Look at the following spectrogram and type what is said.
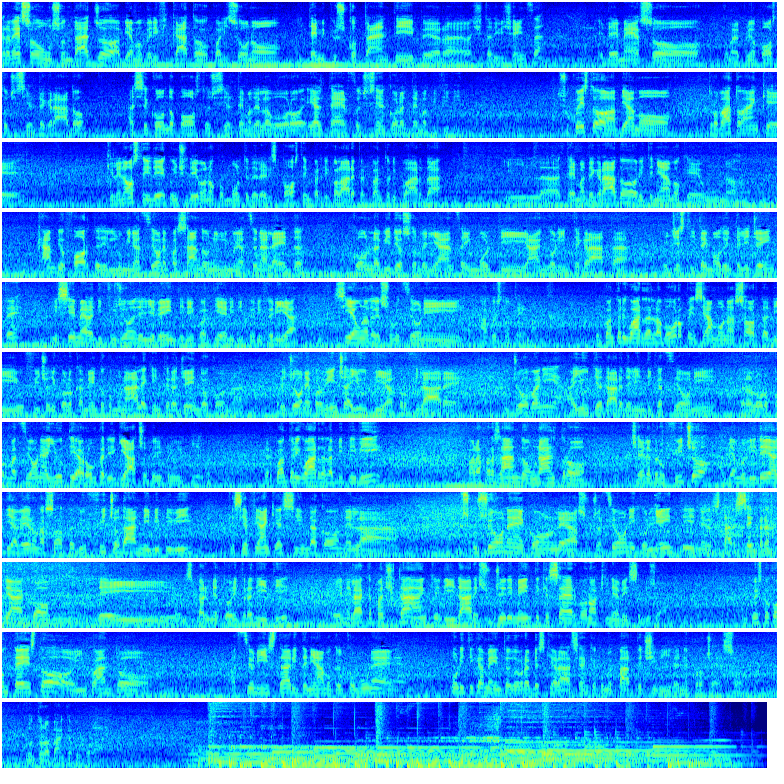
Attraverso un sondaggio abbiamo verificato quali sono i temi più scottanti per eh, la città di Vicenza ed è emerso come al primo posto ci sia il degrado, al secondo posto ci sia il tema del lavoro e al terzo ci sia ancora il tema BPV. Su questo abbiamo trovato anche che le nostre idee coincidevano con molte delle risposte, in particolare per quanto riguarda il tema degrado riteniamo che un cambio forte dell'illuminazione passando a un'illuminazione a LED con la videosorveglianza in molti angoli integrata e gestita in modo intelligente insieme alla diffusione degli eventi nei quartieri di periferia sia una delle soluzioni a questo tema. Per quanto riguarda il lavoro pensiamo a una sorta di ufficio di collocamento comunale che interagendo con regione e provincia aiuti a profilare i giovani, aiuti a dare delle indicazioni per la loro formazione, aiuti a rompere il ghiaccio per il primo impiego. Per quanto riguarda la BPV, parafrasando un altro celebre ufficio, abbiamo l'idea di avere una sorta di ufficio danni BPV che si affianchi al sindaco nella discussione con le associazioni, con gli enti, nel stare sempre a fianco dei risparmiatori traditi e nella capacità anche di dare suggerimenti che servono a chi ne avesse bisogno. In questo contesto, in quanto azionista, riteniamo che il Comune politicamente dovrebbe schierarsi anche come parte civile nel processo contro la Banca Popolare.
